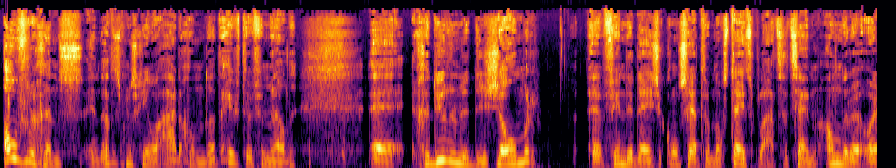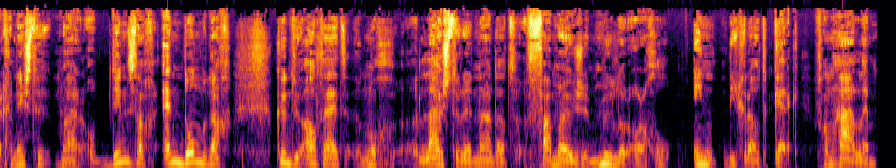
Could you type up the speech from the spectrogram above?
Overigens, en dat is misschien wel aardig om dat even te vermelden, uh, gedurende de zomer uh, vinden deze concerten nog steeds plaats. Het zijn andere organisten, maar op dinsdag en donderdag kunt u altijd nog luisteren naar dat fameuze Müller-orgel in die grote kerk van Haarlem.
